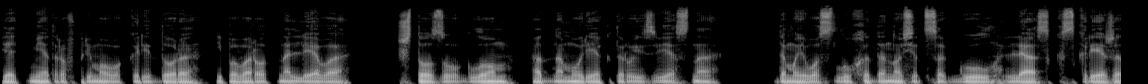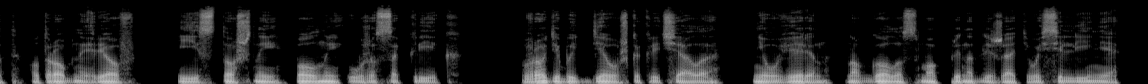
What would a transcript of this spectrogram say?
Пять метров прямого коридора и поворот налево. Что за углом, одному ректору известно. До моего слуха доносится гул, ляск, скрежет, утробный рев и истошный, полный ужаса крик. Вроде бы девушка кричала. Не уверен, но голос мог принадлежать Василине,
